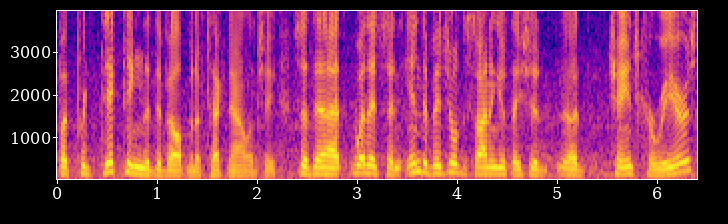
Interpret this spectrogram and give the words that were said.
but predicting the development of technology, so that whether it's an individual deciding if they should uh, change careers,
